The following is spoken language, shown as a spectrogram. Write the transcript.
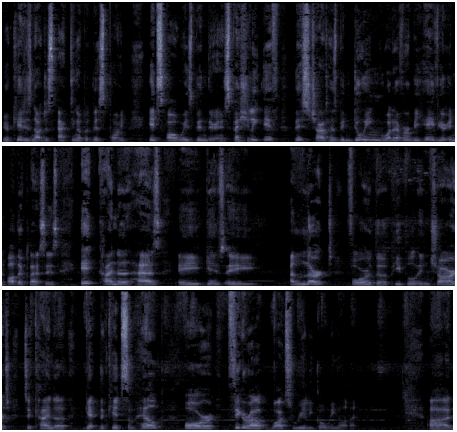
Your kid is not just acting up at this point. It's always been there. And especially if this child has been doing whatever behavior in other classes, it kind of has a, gives a alert for the people in charge to kind of get the kids some help or figure out what's really going on. Uh,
